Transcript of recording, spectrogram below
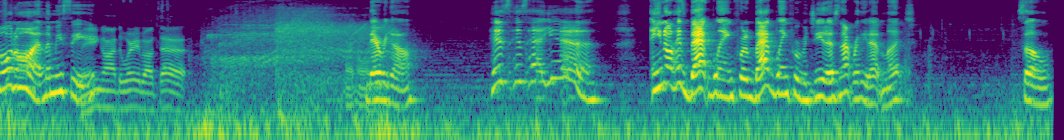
Hold on, let me see. ain't gonna have to worry about that. On. There we go. His his head, yeah. And you know his back bling for the back bling for Vegeta, it's not really that much. So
